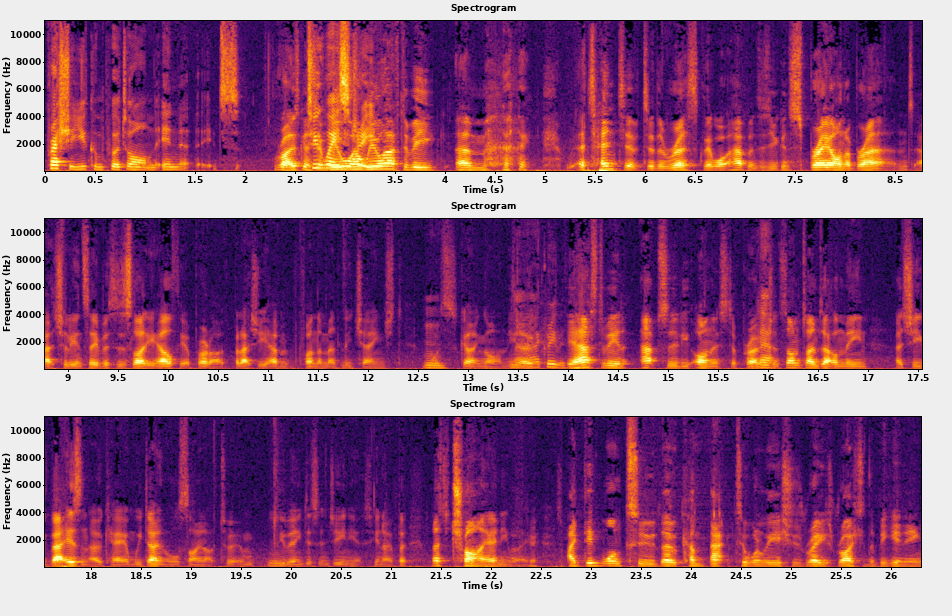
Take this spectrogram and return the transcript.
pressure you can put on in it's right. Two way street. Have, we all have to be um, attentive to the risk that what happens is you can spray on a brand actually and say this is a slightly healthier product, but actually you haven't fundamentally changed mm. what's going on. You no, know, I agree with it has to be an absolutely honest approach, yeah. and sometimes that will mean actually that isn't okay, and we don't all sign up to it, and mm. you're being disingenuous. You know, but let's try anyway. Okay. I did want to, though, come back to one of the issues raised right at the beginning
